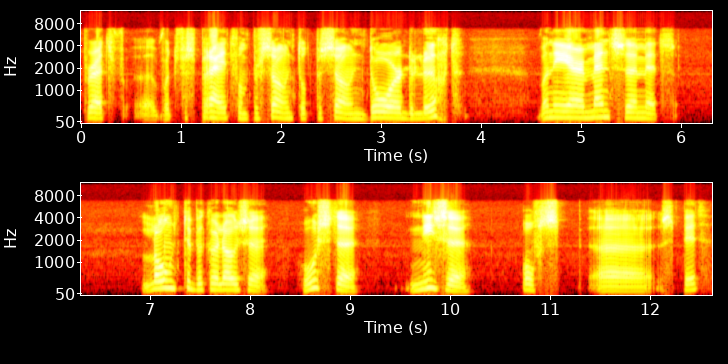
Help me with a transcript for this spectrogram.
uh, wordt verspreid van persoon tot persoon door de lucht. Wanneer mensen met longtuberculose hoesten, niezen of uh, spit.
